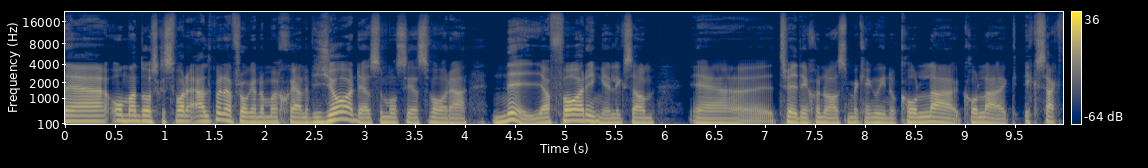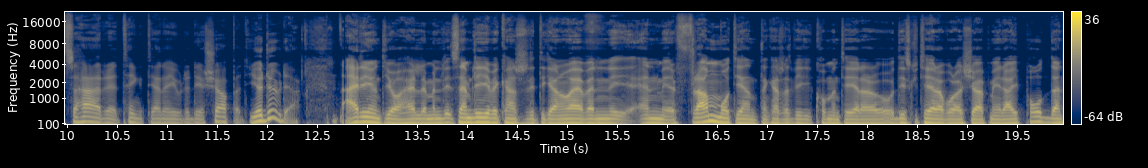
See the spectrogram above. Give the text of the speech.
eh, om man då ska svara ärligt på den här frågan om man själv gör det så måste jag svara nej. Jag för ingen liksom eh, tradingjournal som jag kan gå in och kolla, kolla exakt så här tänkte jag när jag gjorde det köpet. Gör du det? Nej, det gör inte jag heller, men det, sen blir det väl kanske lite grann, och även än mer framåt egentligen, kanske att vi kommenterar och diskuterar våra köp med i podden.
